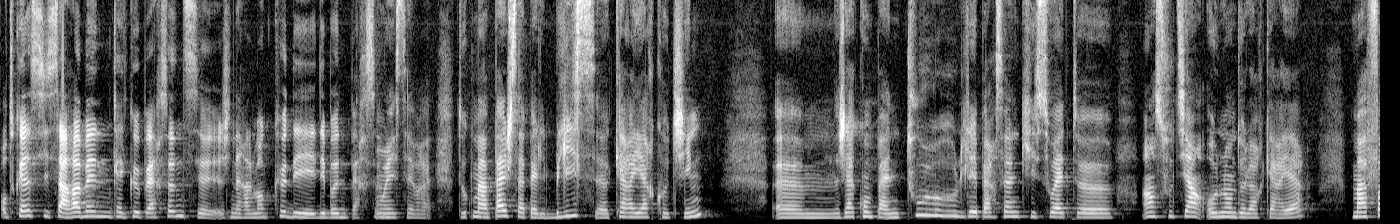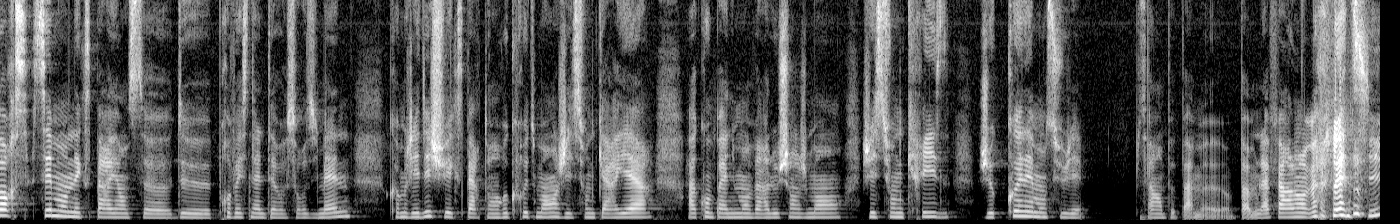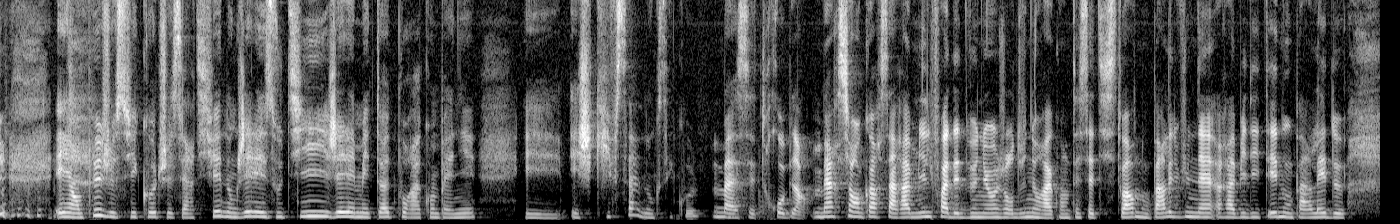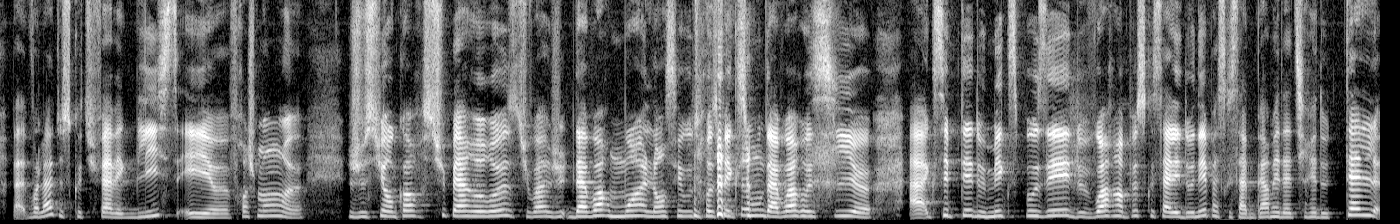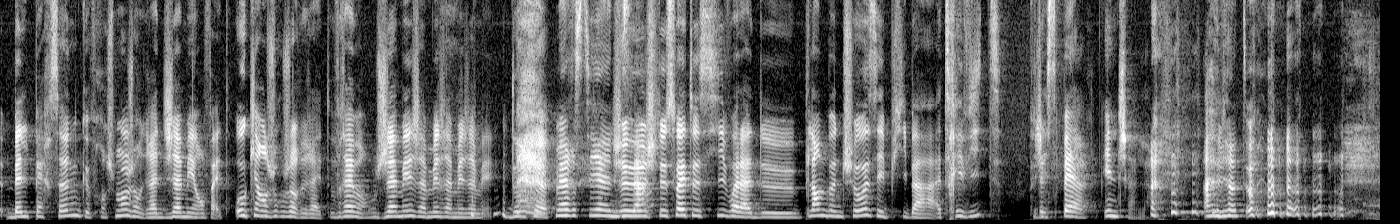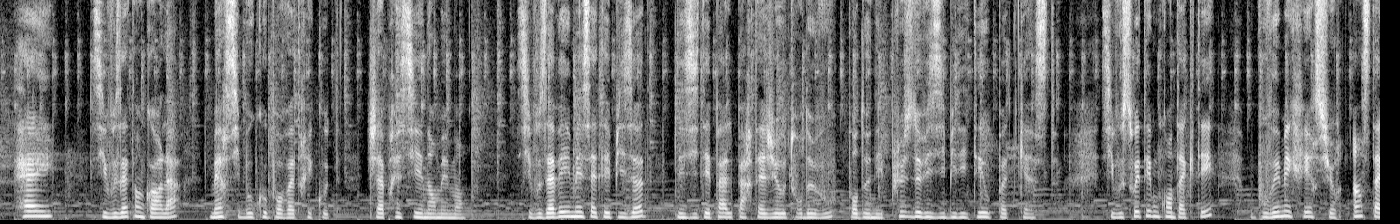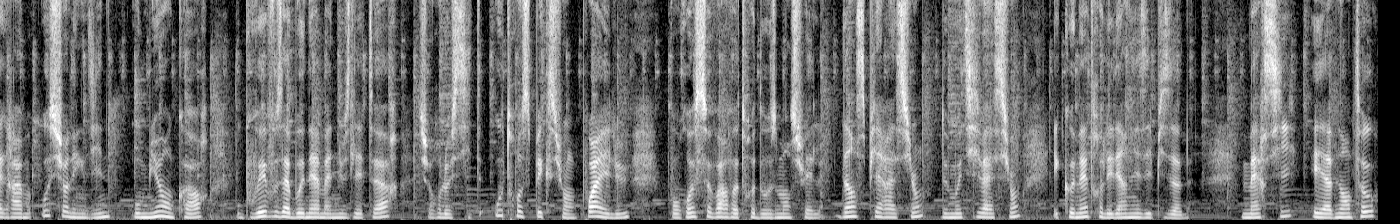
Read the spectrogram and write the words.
en tout cas, si ça ramène quelques personnes, c'est généralement que des, des, bonnes personnes. Oui, c'est vrai. Donc ma page s'appelle Bliss Carrière Coaching. J'accompagne toutes les personnes qui souhaitent un soutien au long de leur carrière. Ma force, c'est mon expérience euh, de professionnelle des ressources humaines. Comme j'ai dit, je suis experte en recrutement, gestion de carrière, accompagnement vers le changement, gestion de crise. Je connais mon sujet. Ça, on peut pas me, pas me la faire l'envers là-dessus. Et en plus, je suis coach certifié, donc j'ai les outils, j'ai les méthodes pour accompagner et, je kiffe ça, donc c'est cool. Bah, c'est trop bien. Merci encore, Sarah, mille fois d'être venue aujourd'hui nous raconter cette histoire, nous parler de vulnérabilité, nous parler de, bah, voilà, de ce que tu fais avec Bliss. Et euh, franchement, euh, je suis encore super heureuse, tu vois, d'avoir moi lancé Outrospection, d'avoir aussi euh, accepté de m'exposer, de voir un peu ce que ça allait donner, parce que ça me permet d'attirer de telles belles personnes que franchement, je regrette jamais en fait. Aucun jour je regrette, vraiment, jamais, jamais, jamais, jamais. Donc, merci Anita. Je, je te souhaite aussi, voilà, de plein de bonnes choses et puis bah à très vite. J'espère, Inch'Allah. à bientôt. hey, si vous êtes encore là, merci beaucoup pour votre écoute. J'apprécie énormément. Si vous avez aimé cet épisode, n'hésitez pas à le partager autour de vous pour donner plus de visibilité au podcast. Si vous souhaitez me contacter, vous pouvez m'écrire sur Instagram ou sur LinkedIn, ou mieux encore, vous pouvez vous abonner à ma newsletter sur le site outrospection.lu pour recevoir votre dose mensuelle d'inspiration, de motivation et connaître les derniers épisodes. Merci et à bientôt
